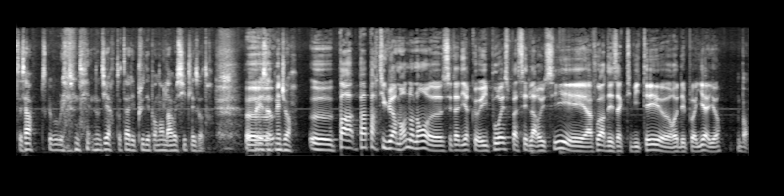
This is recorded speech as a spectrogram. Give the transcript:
C'est ça ce que vous voulez nous dire Total est plus dépendant de la Russie que les autres euh, Les autres majors euh, pas, pas particulièrement, non, non. Euh, c'est-à-dire qu'il pourrait se passer de la Russie et avoir des activités redéployées ailleurs. Bon,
